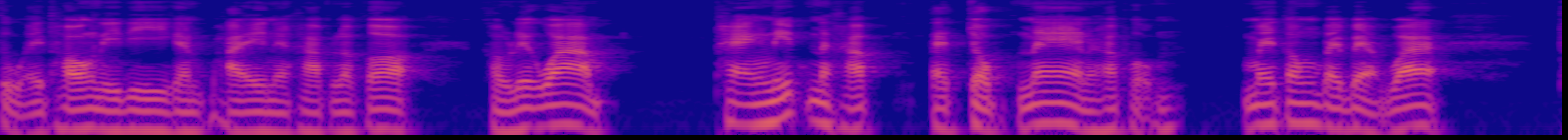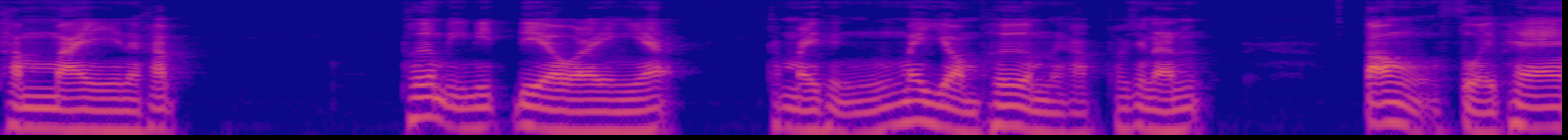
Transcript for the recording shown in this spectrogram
สวยๆทองดีๆกันไปนะครับ แล้วก็เขาเรียกว่าแพงนิดนะครับ แต่จบแน่นะครับ ผมไม่ต้องไปแบบว่าทำไมนะครับ เพิ่มอีกนิดเดียวอะไรอย่างเงี้ยทำไมถึงไม่ยอมเพิ่มนะครับ เพราะฉะนั้นต้องสวยแพง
